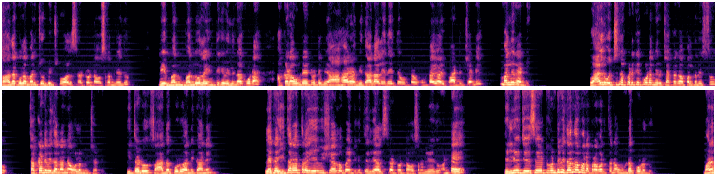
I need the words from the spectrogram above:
సాధకులమని చూపించుకోవాల్సినటువంటి అవసరం లేదు. మీ బం బంధువుల ఇంటికి వెళ్ళినా కూడా అక్కడ ఉండేటువంటి మీ ఆహార విధానాలు ఏదైతే ఉంటా ఉంటాయో అవి పాటించండి మళ్ళీ రండి. వాళ్ళు వచ్చినప్పటికీ కూడా మీరు చక్కగా పలకరిస్తూ చక్కటి విధానాన్ని అవలంబించండి. ఇతడు సాధకుడు అని కానీ లేక ఇతరత్ర ఏ విషయాలు బయటకు తెలియాల్సినటువంటి అవసరం లేదు. అంటే తెలియజేసేటువంటి విధంగా మన ప్రవర్తన ఉండకూడదు. మనం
